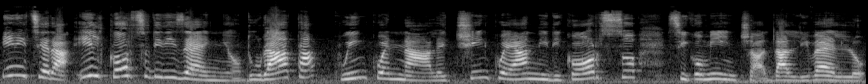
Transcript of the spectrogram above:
Inizierà il corso di disegno, durata quinquennale, 5 anni di corso, si comincia dal livello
